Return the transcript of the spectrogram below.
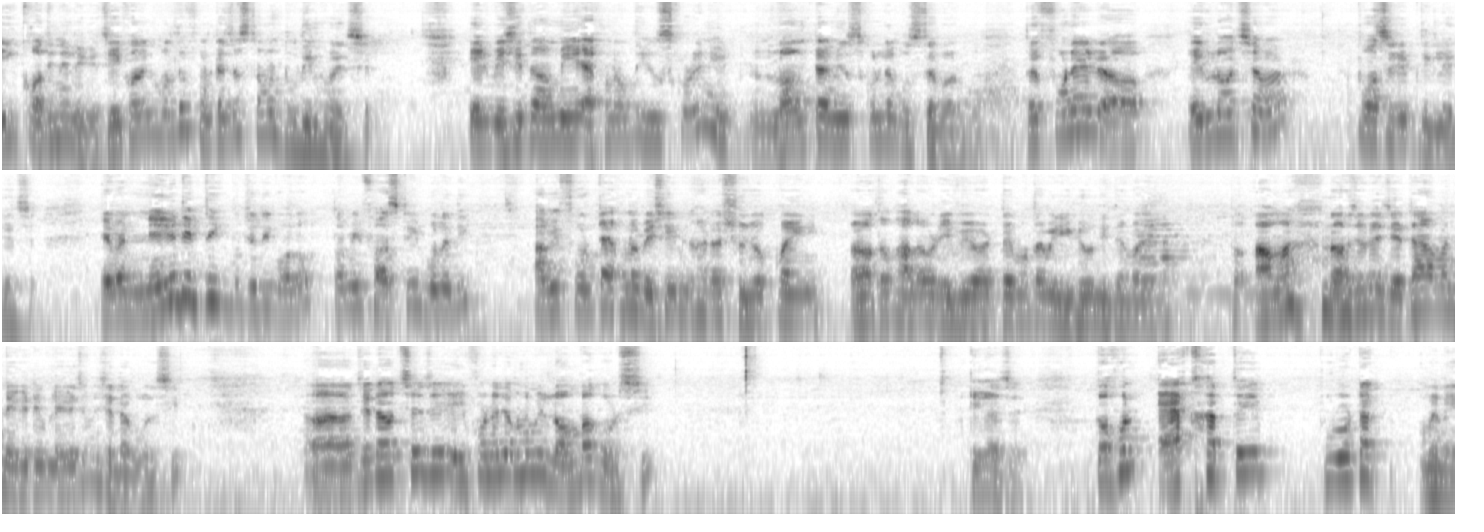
এই কদিনে লেগেছে। এই কদিন বলতে ফোনটা জাস্ট আমার দুদিন হয়েছে। এর বেশি তো আমি এখনও অব্দি ইউজ করিনি লং টাইম ইউজ করলে বুঝতে পারব। তো ফোনের এগুলো হচ্ছে আমার পজিটিভ দিক লেগেছে। এবার নেগেটিভ দিক যদি বলো, তো আমি ফার্স্টেই বলে দিই, আমি ফোনটা এখনও বেশি দিন ঘাটার সুযোগ পাইনি। আর অত ভালো রিভিউয়ারদের মতো আমি রিভিউ দিতে পারি না। তো আমার নজরে যেটা আমার নেগেটিভ লেগেছে, আমি সেটা বলছি। যেটা হচ্ছে যে এই ফোনটা যখন আমি লম্বা করছি, ঠিক আছে, তখন এক হাতে পুরোটা মানে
